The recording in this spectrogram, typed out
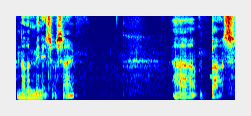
another minute or so. Uh, but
